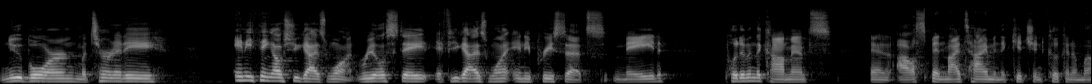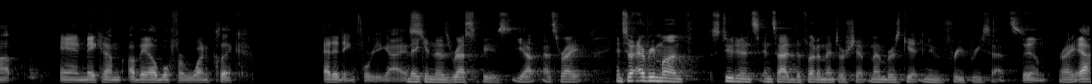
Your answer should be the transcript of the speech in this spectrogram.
newborn, maternity, anything else you guys want. Real estate. If you guys want any presets made, put them in the comments, and I'll spend my time in the kitchen cooking them up and making them available for one click editing for you guys. making those recipes. Yep, that's right. And so every month, students inside the photo mentorship members get new free presets. Boom. Right? Yeah.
